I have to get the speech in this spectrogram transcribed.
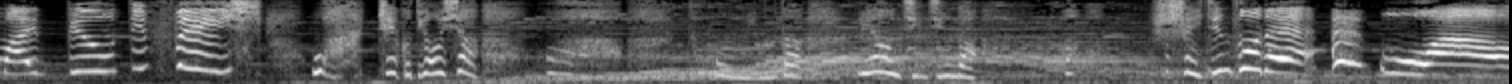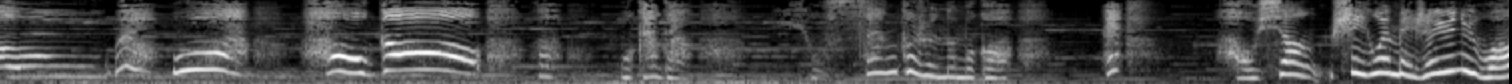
my beauty face！哇，这个雕像，哇，透明的，亮晶晶的，哦，是水晶做的哎！哇哦，哇，好高啊！我看看，有三个人那么高。哎，好像是一位美人鱼女王。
